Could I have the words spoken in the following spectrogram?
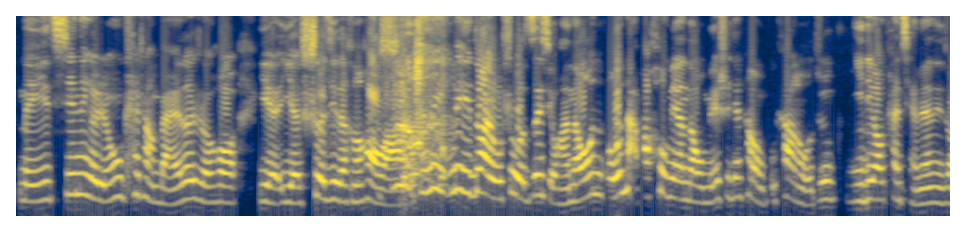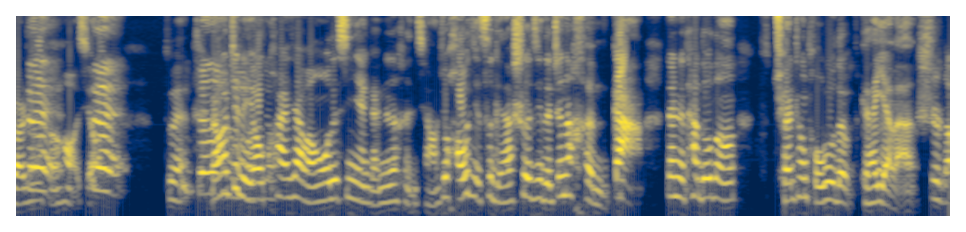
每一期那个人物开场白的时候，也也设计的很好玩。就那那一段，我是我最喜欢的。我我哪怕后面的我没时间看，我不看了，我就一定要看前面那段，真的很好笑。对对，然后这里要夸一下王鸥的信念感真的很强，就好几次给他设计的真的很尬，但是他都能全程投入的给他演完。是的。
